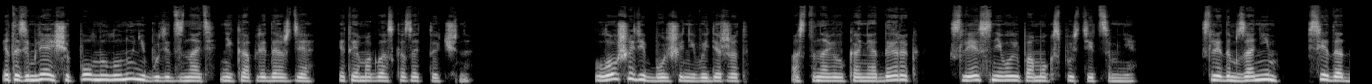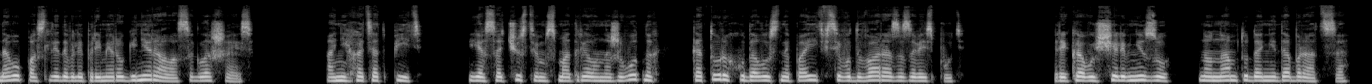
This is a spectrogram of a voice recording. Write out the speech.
Эта земля еще полную луну не будет знать, ни капли дождя, это я могла сказать точно. Лошади больше не выдержат. Остановил коня Дерек, слез с него и помог спуститься мне. Следом за ним все до одного последовали примеру генерала, соглашаясь. Они хотят пить. Я с сочувствием смотрела на животных, которых удалось напоить всего два раза за весь путь. Река в ущелье внизу, но нам туда не добраться.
